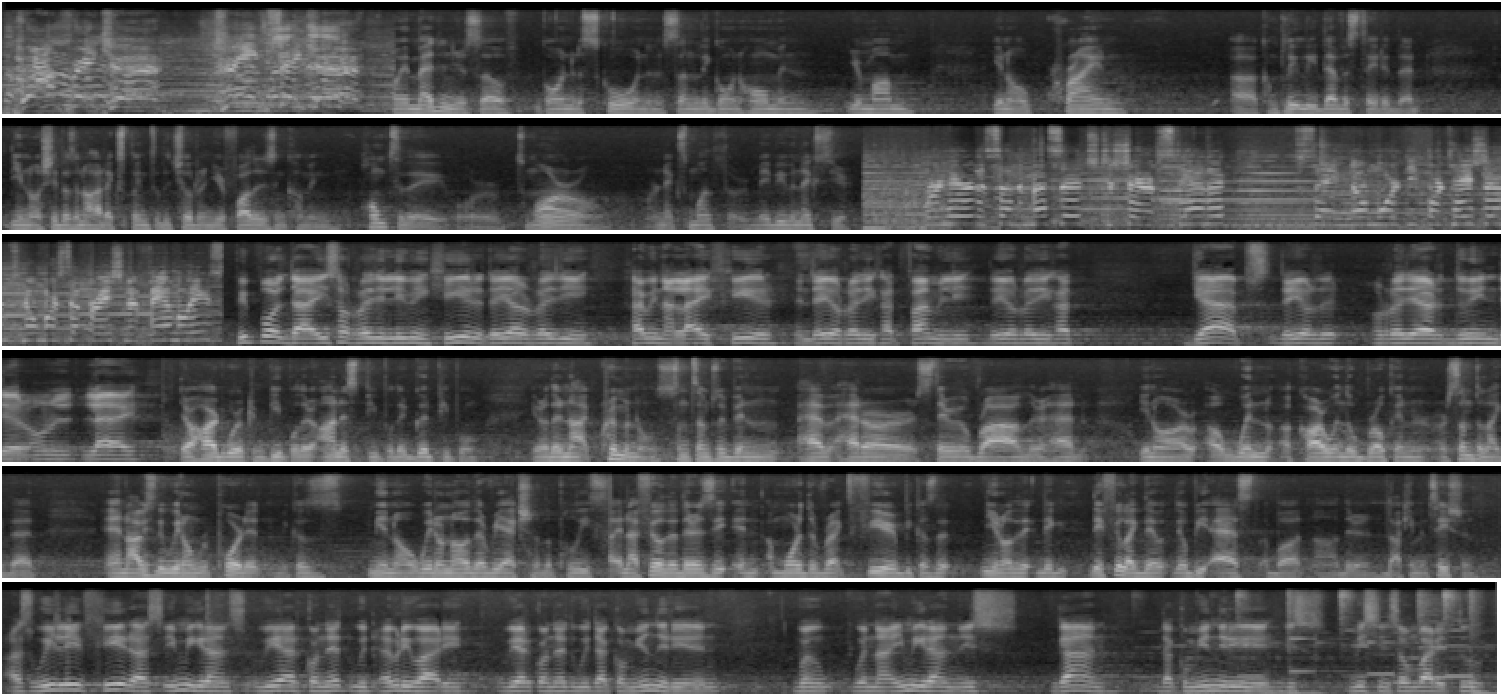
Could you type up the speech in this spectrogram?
maker, dream taker. Imagine yourself going to the school and then suddenly going home and your mom, you know, crying, uh, completely devastated that, you know, she doesn't know how to explain to the children your father isn't coming home today or tomorrow or next month or maybe even next year. We're here to send a message to Sheriff Stanek saying no more deportations, no more separation of families. People that is already living here, they are already having a life here and they already had family, they already had jobs, they already are doing their own life. They're hardworking people, they're honest people, they're good people. You know, they're not criminals. Sometimes we've been have had our stereo robbed or had, you know, our, a, win, a car window broken or something like that. And obviously we don't report it because, you know, we don't know the reaction of the police. And I feel that there's a, a more direct fear because, the, you know, they, they, they, feel like they'll, they'll be asked about uh, their documentation. As we live here as immigrants, we are connected with everybody. We are connected with the community. And when, when an immigrant is gone, the community is missing somebody too.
